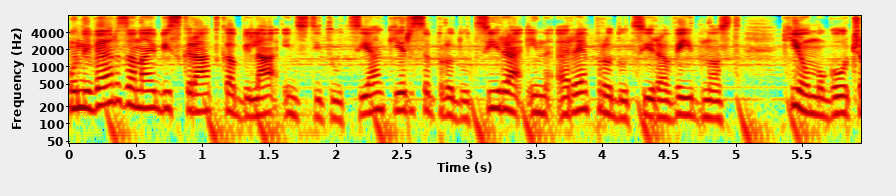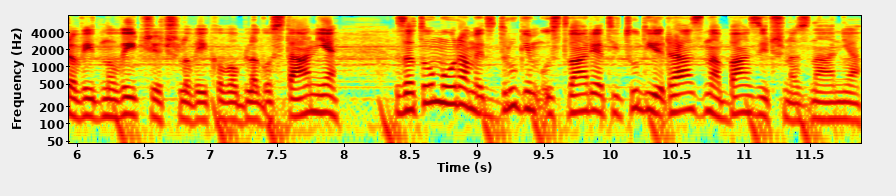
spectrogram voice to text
Univerza naj bi skratka bila institucija, kjer se producira in reproducira vednost, ki omogoča vedno večje človekovo blagostanje, zato mora med drugim ustvarjati tudi razna bazična znanja,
